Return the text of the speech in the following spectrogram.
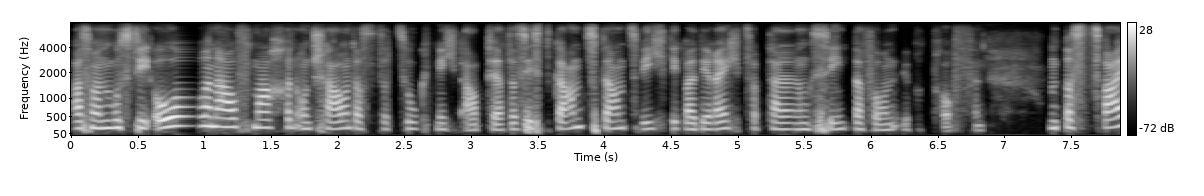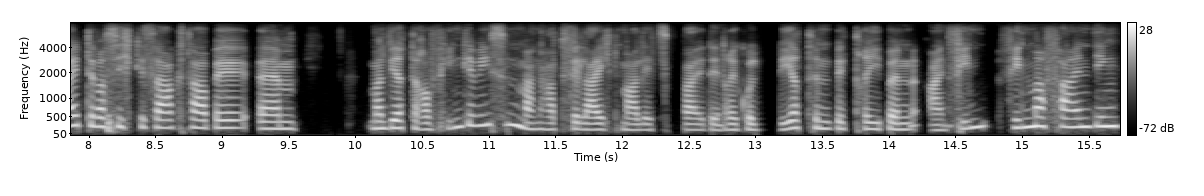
Also man muss die Ohren aufmachen und schauen, dass der Zug nicht abfährt. Das ist ganz, ganz wichtig, weil die Rechtsabteilungen sind davon übertroffen. Und das Zweite, was ich gesagt habe, ähm, man wird darauf hingewiesen, man hat vielleicht mal jetzt bei den regulierten Betrieben ein fin FINMA-Finding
